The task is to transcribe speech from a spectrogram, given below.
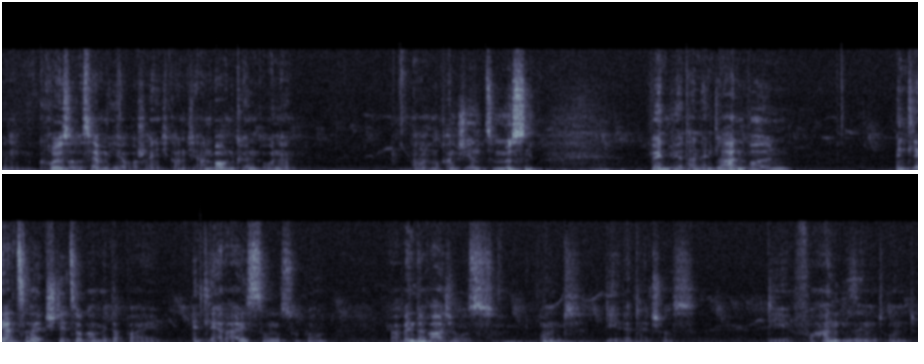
ein größeres werden wir hier wahrscheinlich gar nicht anbauen können, ohne ähm, rangieren zu müssen. Wenn wir dann entladen wollen, Entleerzeit steht sogar mit dabei. Entleerleistung, super. Ja, Wenderadius und die Attachers, die vorhanden sind und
